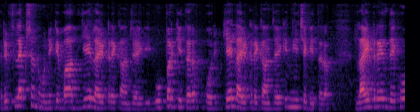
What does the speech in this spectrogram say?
रिफ्लेक्शन होने के बाद ये लाइट रे कहाँ जाएगी? ऊपर की तरफ़ और ये लाइट रे कहाँ जाएगी? नीचे की तरफ़। लाइट रेज देखो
